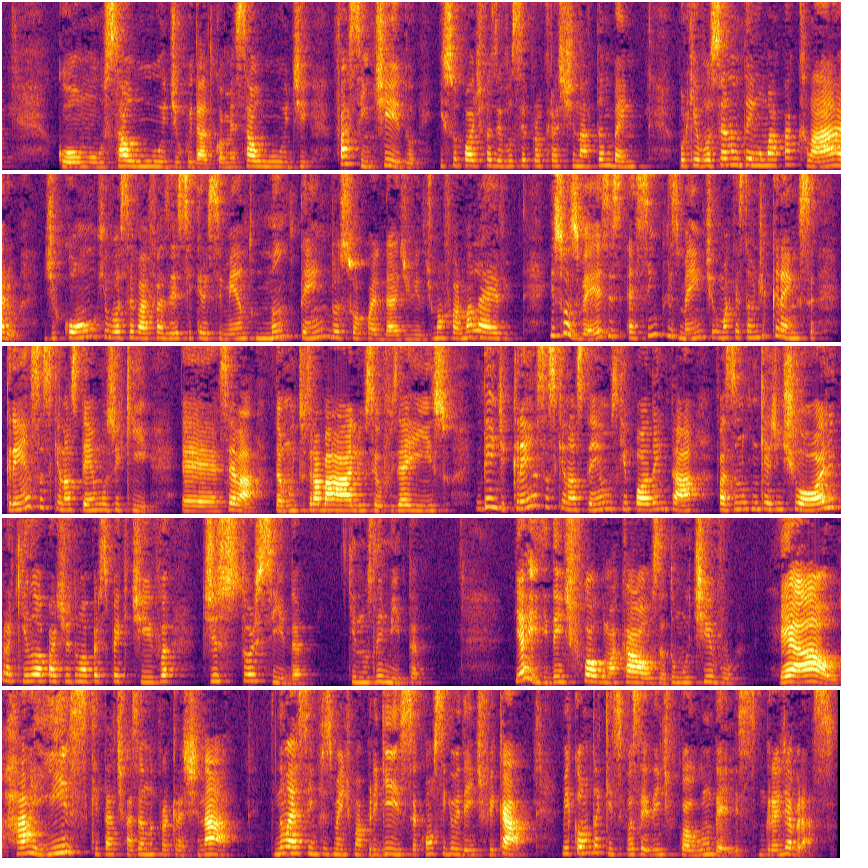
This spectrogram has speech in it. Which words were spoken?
como saúde, cuidado com a minha saúde. Faz sentido? Isso pode fazer você procrastinar também, porque você não tem um mapa claro de como que você vai fazer esse crescimento mantendo a sua qualidade de vida de uma forma leve. Isso às vezes é simplesmente uma questão de crença. Crenças que nós temos de que, é, sei lá, dá muito trabalho se eu fizer isso. Entende? Crenças que nós temos que podem estar tá fazendo com que a gente olhe para aquilo a partir de uma perspectiva distorcida, que nos limita. E aí, identificou alguma causa do motivo real, raiz que está te fazendo procrastinar? Não é simplesmente uma preguiça? Conseguiu identificar? Me conta aqui se você identificou algum deles. Um grande abraço!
